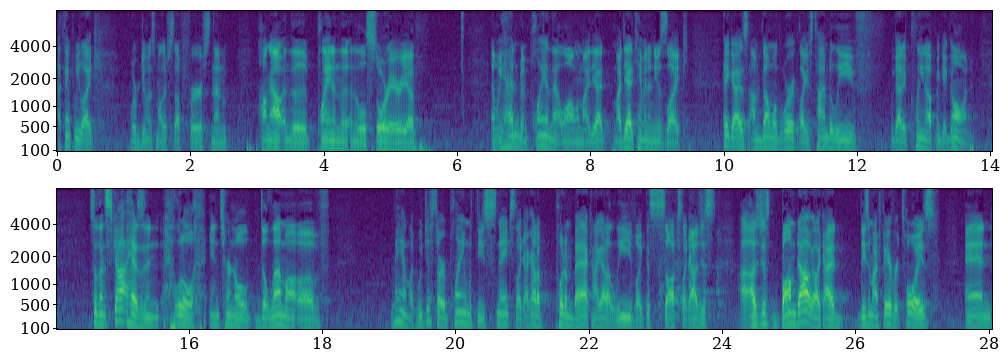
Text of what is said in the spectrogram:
I think we like, were doing some other stuff first, and then hung out in the, playing in the, in the little store area. And we hadn't been playing that long when my dad, my dad came in and he was like, hey guys, I'm done with work. Like, it's time to leave. We got to clean up and get going. So then Scott has an, a little internal dilemma of, man, like we just started playing with these snakes. Like I gotta put them back and I gotta leave. Like this sucks. Like I just, I was just bummed out. Like I, had, these are my favorite toys, and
